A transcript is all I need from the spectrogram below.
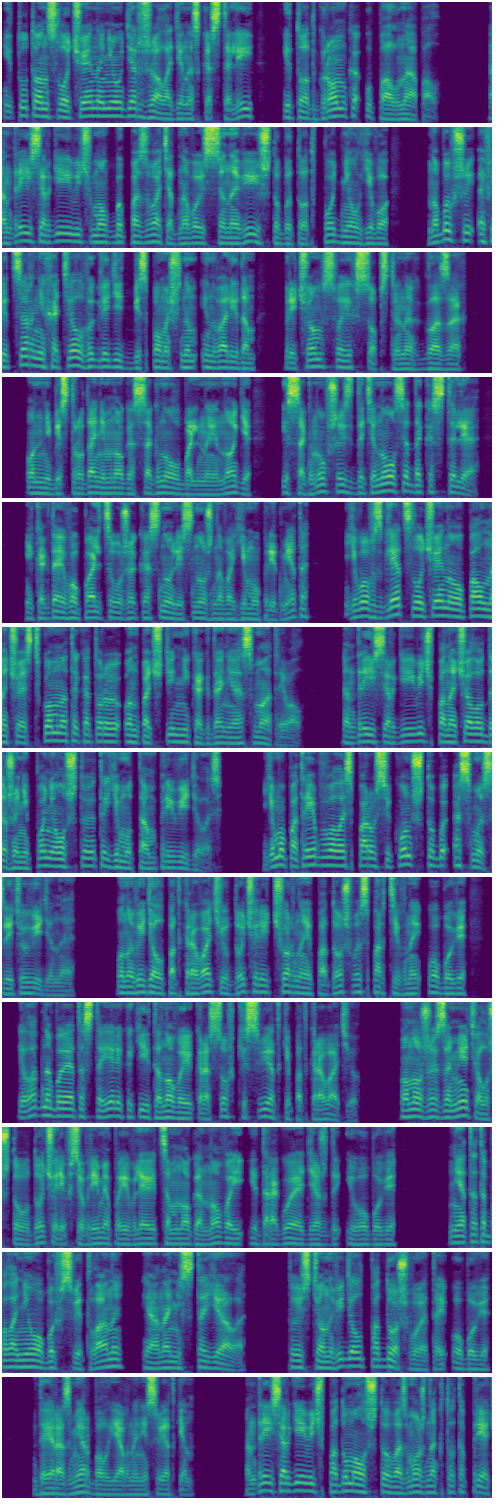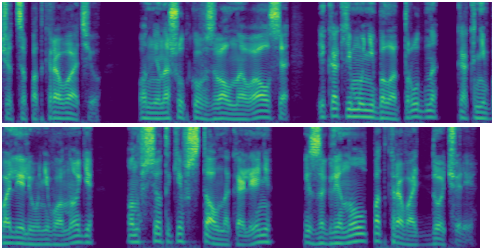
И тут он случайно не удержал один из костылей, и тот громко упал на пол. Андрей Сергеевич мог бы позвать одного из сыновей, чтобы тот поднял его, но бывший офицер не хотел выглядеть беспомощным инвалидом, причем в своих собственных глазах. Он не без труда немного согнул больные ноги и, согнувшись, дотянулся до костыля, и когда его пальцы уже коснулись нужного ему предмета, его взгляд случайно упал на часть комнаты, которую он почти никогда не осматривал. Андрей Сергеевич поначалу даже не понял, что это ему там привиделось. Ему потребовалось пару секунд, чтобы осмыслить увиденное. Он увидел под кроватью дочери черные подошвы спортивной обуви, и ладно бы это стояли какие-то новые кроссовки Светки под кроватью. Он уже заметил, что у дочери все время появляется много новой и дорогой одежды и обуви. Нет, это была не обувь Светланы, и она не стояла. То есть он видел подошву этой обуви, да и размер был явно не Светкин. Андрей Сергеевич подумал, что, возможно, кто-то прячется под кроватью. Он не на шутку взволновался, и как ему не было трудно, как не болели у него ноги, он все-таки встал на колени и заглянул под кровать дочери.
